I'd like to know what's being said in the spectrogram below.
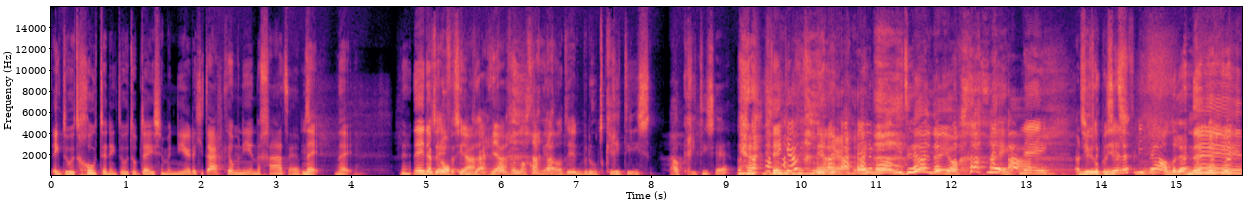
ik doe het goed en ik doe het op deze manier, dat je het eigenlijk helemaal niet in de gaten hebt. Nee, nee. Nee, dat klopt. Even, ja. Ik moet eigenlijk ja. ook wel lachen om jou, want je bedoelt kritisch. Nou, kritisch, hè? Zeker? Ja. Helemaal niet, hè? Ja, nee joh. Nee, nee. Nou, niet op mezelf niet. en niet bij anderen. Nee,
